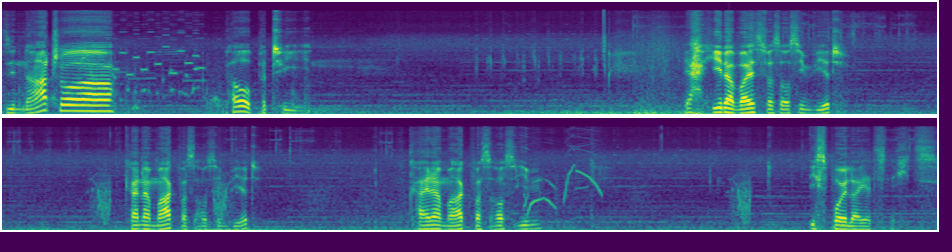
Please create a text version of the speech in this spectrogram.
Senator Palpatine. Ja, jeder weiß, was aus ihm wird. Keiner mag, was aus ihm wird. Keiner mag, was aus ihm... Ich spoiler jetzt nichts.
